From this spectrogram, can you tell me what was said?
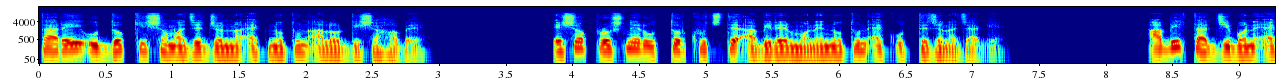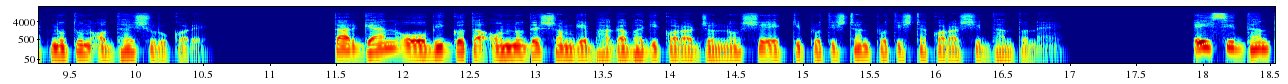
তার এই উদ্যোগ কি সমাজের জন্য এক নতুন আলোর দিশা হবে? এসব প্রশ্নের উত্তর খুঁজতে আবিরের মনে নতুন এক উত্তেজনা জাগে। আবির তার জীবনে এক নতুন অধ্যায় শুরু করে। তার জ্ঞান ও অভিজ্ঞতা অন্যদের সঙ্গে ভাগাভাগি করার জন্য সে একটি প্রতিষ্ঠান প্রতিষ্ঠা করার সিদ্ধান্ত নেয়। এই সিদ্ধান্ত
